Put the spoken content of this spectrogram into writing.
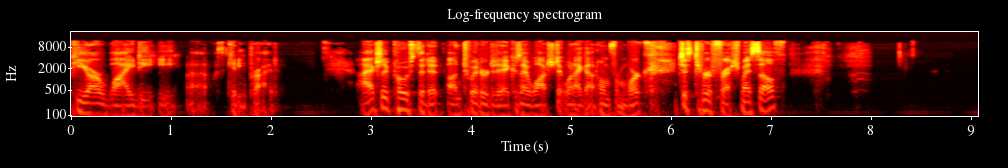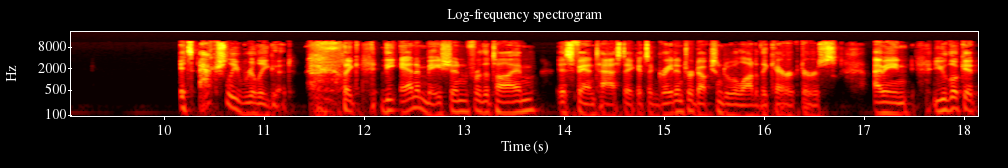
P R Y D E uh, with Kitty Pryde. I actually posted it on Twitter today because I watched it when I got home from work just to refresh myself. It's actually really good. like the animation for the time is fantastic. It's a great introduction to a lot of the characters. I mean, you look at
